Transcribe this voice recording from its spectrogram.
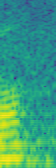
ล็อก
